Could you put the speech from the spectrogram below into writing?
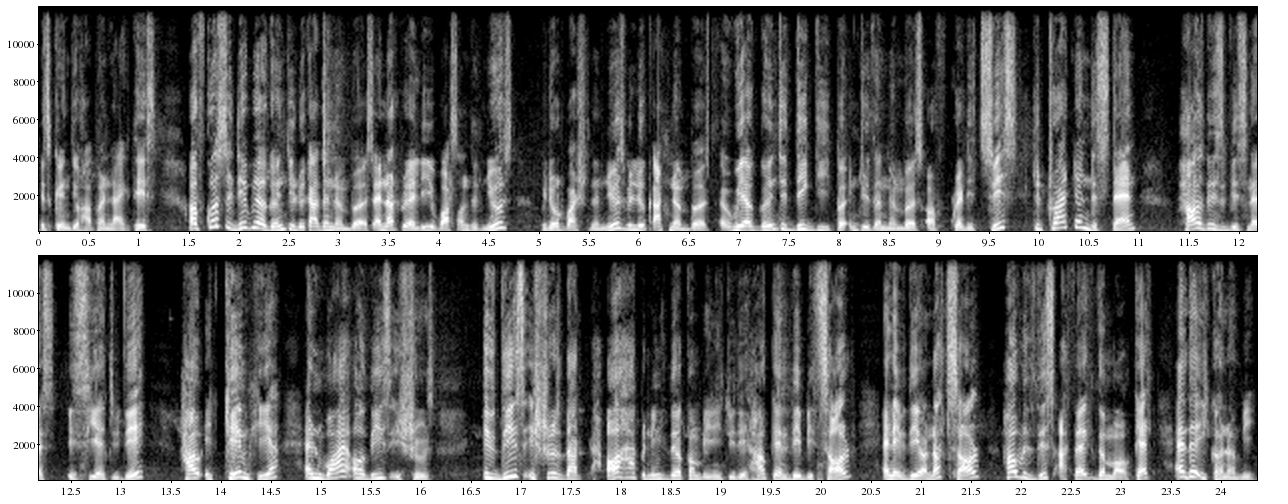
it's going to happen like this. Of course today we are going to look at the numbers and not really what's on the news. We don't watch the news, we look at numbers. Uh, we are going to dig deeper into the numbers of Credit Suisse to try to understand how this business is here today, how it came here, and why are these issues. If these issues that are happening to the company today, how can they be solved? And if they are not solved, how will this affect the market and the economy?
